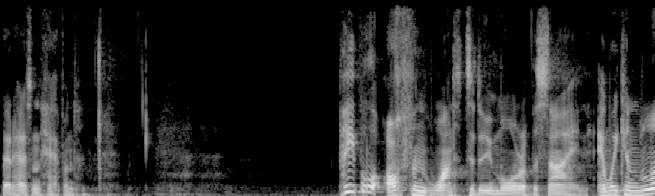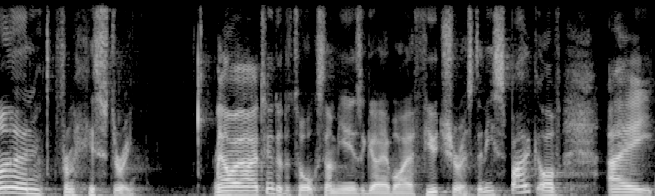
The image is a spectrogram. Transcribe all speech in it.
that hasn't happened people often want to do more of the same, and we can learn from history. Now, I attended a talk some years ago by a futurist, and he spoke of a,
